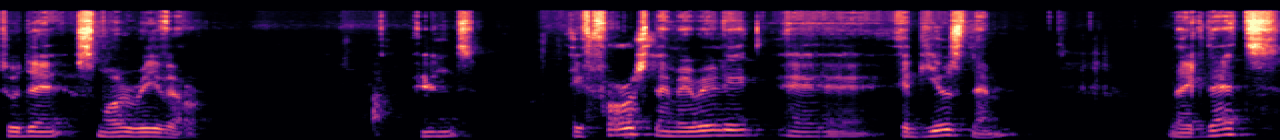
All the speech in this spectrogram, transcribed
to the small river. And he forced them he really uh, abused them like that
